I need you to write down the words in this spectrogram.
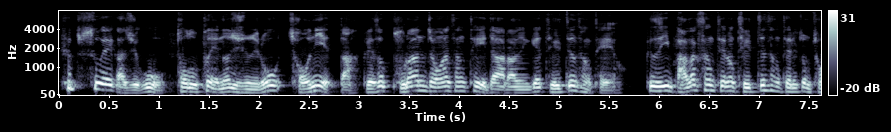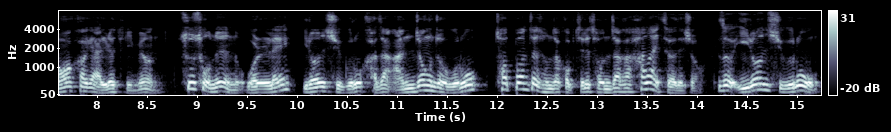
흡수해 가지고 더 높은 에너지 준위로 전이했다. 그래서 불안정한 상태이다 라는 게 들뜬 상태예요 그래서 이 바닥 상태랑 들뜬 상태를 좀 정확하게 알려드리면 수소는 원래 이런 식으로 가장 안정적으로 첫 번째 전자 껍질에 전자가 하나 있어야 되죠. 그래서 이런 식으로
